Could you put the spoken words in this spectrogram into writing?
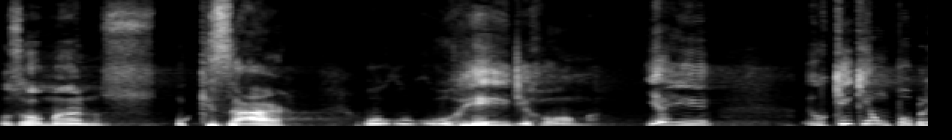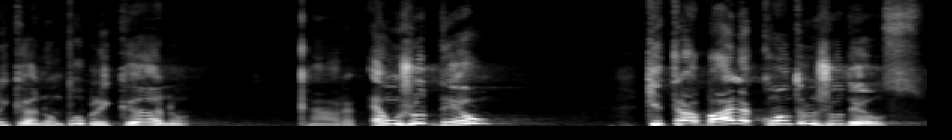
Os romanos, o czar, o, o, o rei de Roma. E aí, o que, que é um publicano? Um publicano, cara, é um judeu que trabalha contra os judeus.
